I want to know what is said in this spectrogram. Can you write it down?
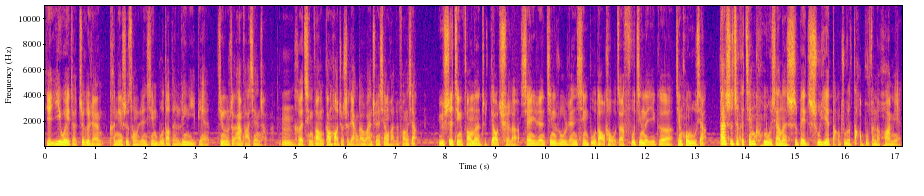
也意味着这个人肯定是从人行步道的另一边进入这个案发现场嗯，和秦芳刚好就是两个完全相反的方向。于是警方呢就调取了嫌疑人进入人行步道口子附近的一个监控录像。但是这个监控录像呢，是被树叶挡住了大部分的画面，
